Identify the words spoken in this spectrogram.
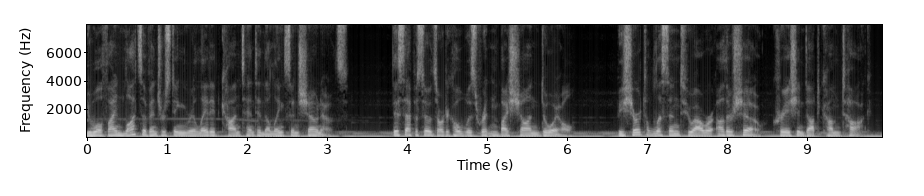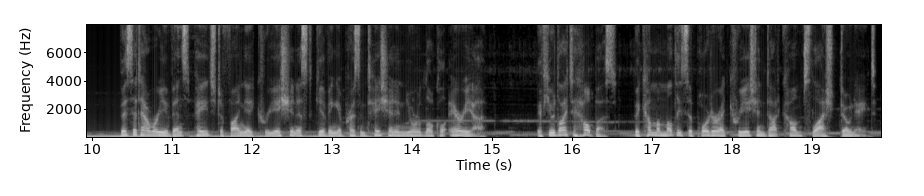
You will find lots of interesting related content in the links and show notes. This episode's article was written by Shaun Doyle. Be sure to listen to our other show, Creation.com Talk. Visit our events page to find a creationist giving a presentation in your local area. If you would like to help us, become a monthly supporter at creation.com/donate.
